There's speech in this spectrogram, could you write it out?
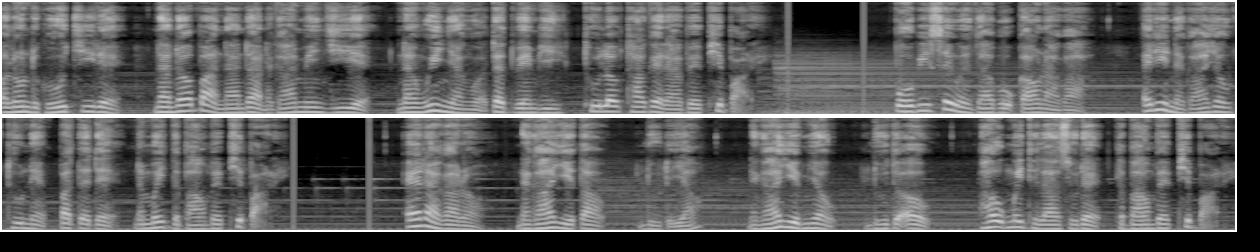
အလွန်တကူကြီးတဲ့နန္ဒောပနန္ဒငကားမင်းကြီးရဲ့နံဝိညာဉ်ကိုအသက်သွင်းပြီးထူလောက်ထားခဲ့တာပဲဖြစ်ပါတယ်။ပိုပြီးစိတ်ဝင်စားဖို့ကောင်းတာကအဲ့ဒီငကားရုပ်ထုနဲ့ပတ်သက်တဲ့နမိတ်တပေါင်းပဲဖြစ်ပါတယ်။အဲ့ဒါကတော့ငကားရီတောက်လူတစ်ယောက်ငကားရီမြုပ်လူတအုပ်အဟုတ်မိတ်ထလာဆိုတဲ့တပေါင်းပဲဖြစ်ပါတယ်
